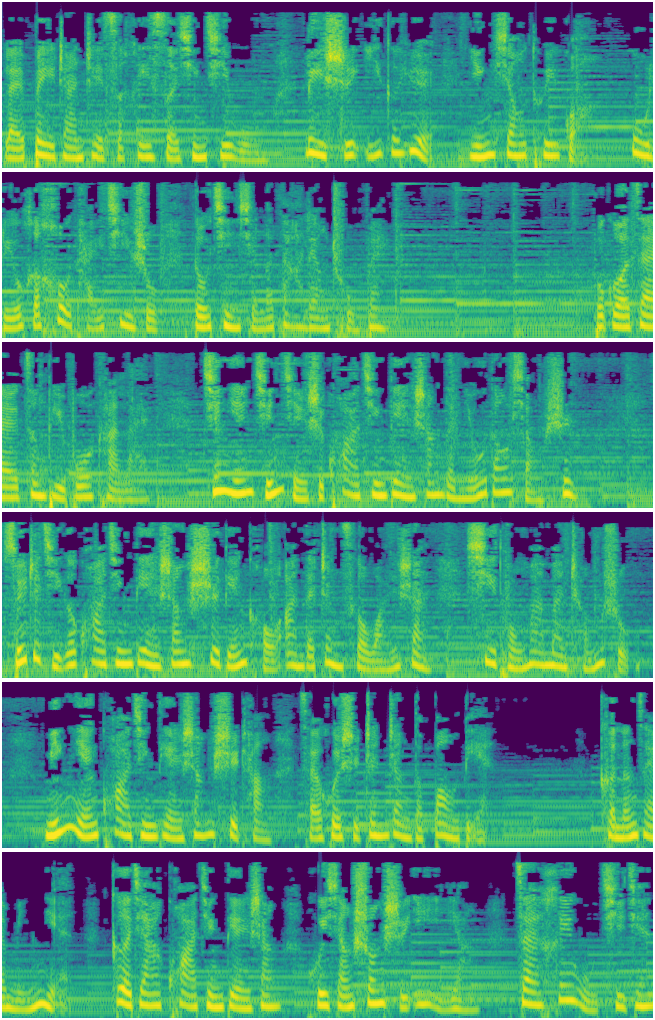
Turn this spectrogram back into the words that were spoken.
来备战这次黑色星期五，历时一个月，营销推广、物流和后台技术都进行了大量储备。不过，在曾碧波看来，今年仅仅是跨境电商的牛刀小试。随着几个跨境电商试点口岸的政策完善，系统慢慢成熟，明年跨境电商市场才会是真正的爆点。可能在明年，各家跨境电商会像双十一一样，在黑五期间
